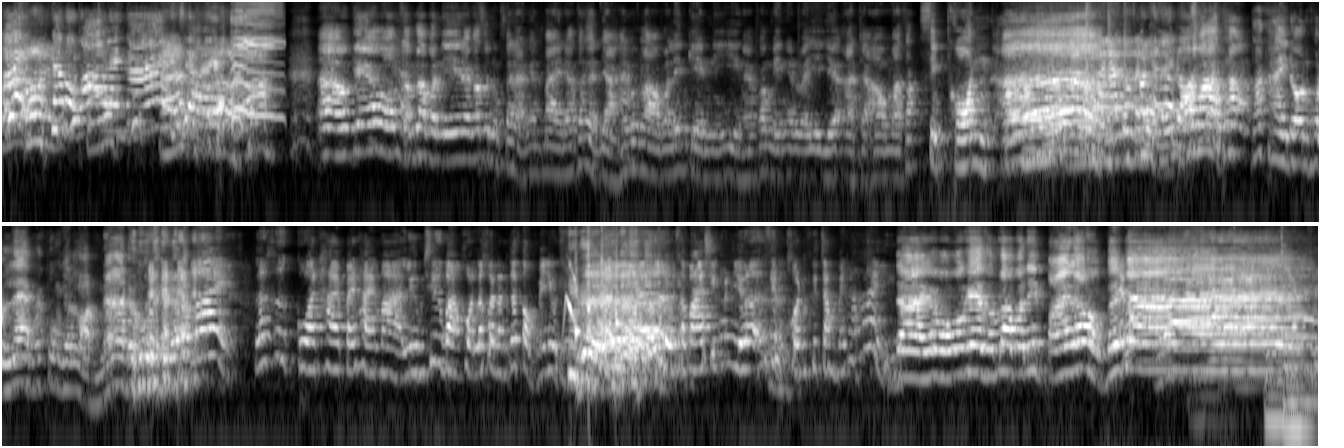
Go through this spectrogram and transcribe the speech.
ไม่จะบอกว่าอะไรนะเฉยอ่าโอเคครับผมสำหรับวันนี้นะก็สนุกสนานกันไปนะถ้าเกิดอยากให้พวกเรามาเล่นเกมนี้อีกนะก็เม้นต์กันไว้เยอะๆอาจจะเอามาสักสิบคนอ่าสนุกเลยเพราะว่าถ้าถ้าใครโดนคนแรกนะคงจะหล่อนหน้าดูเลยนะไม่แล้วคือ กลัวทายไปทายมาลืมชื่อบางคนแล้วคนนั้นก็ตบไม่หยุด สมาชิกมันเยอะสิบคนคือจำไม่ได้ ได้ครับผมโอเคสำหรับวันนี้ไปแล้ว บ๊ายบาย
